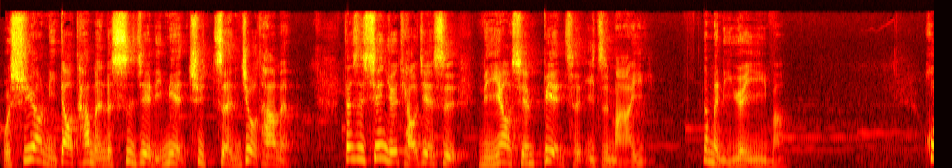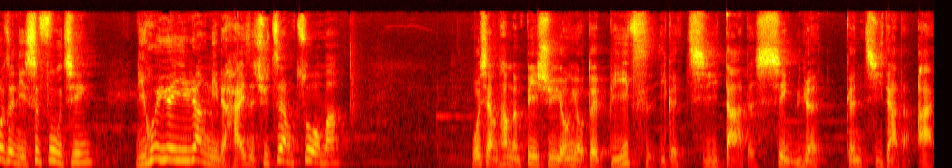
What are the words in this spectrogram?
我需要你到他们的世界里面去拯救他们，但是先决条件是你要先变成一只蚂蚁。”那么你愿意吗？或者你是父亲，你会愿意让你的孩子去这样做吗？我想他们必须拥有对彼此一个极大的信任跟极大的爱，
